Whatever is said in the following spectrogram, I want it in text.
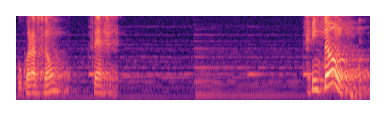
O coração fecha. Então,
